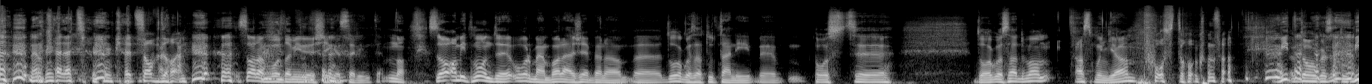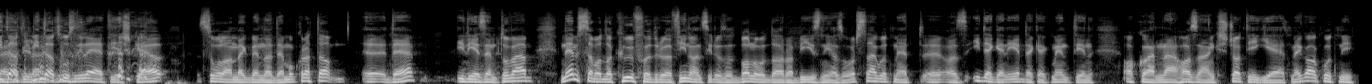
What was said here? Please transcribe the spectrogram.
nem kellett, nem kellett szabdalni. Szarabb volt a minősége szerintem. Na, szóval amit mond Orbán Balázs ebben a dolgozat utáni poszt dolgozatban, azt mondja... Poszt dolgozat. Vita, dolgozat vitat, vitatkozni lehet és kell, szólal meg benne a demokrata, de idézem tovább, nem szabad a külföldről finanszírozott baloldalra bízni az országot, mert az idegen érdekek mentén akarná hazánk stratégiáját megalkotni.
